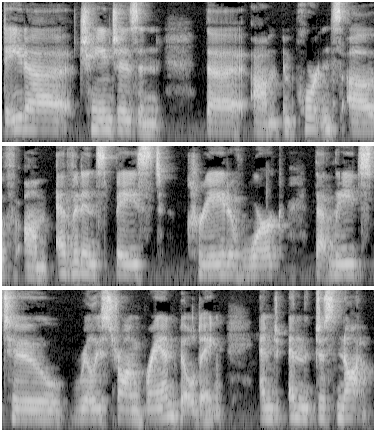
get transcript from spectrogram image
data changes and the um, importance of um, evidence based creative work that leads to really strong brand building and, and just not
